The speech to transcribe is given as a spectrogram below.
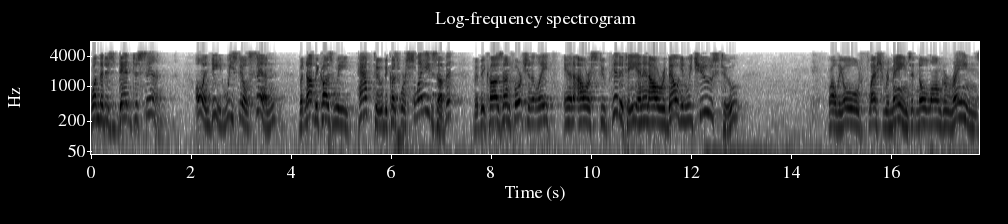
one that is dead to sin. Oh, indeed, we still sin, but not because we have to, because we're slaves of it. but because, unfortunately, in our stupidity and in our rebellion, we choose to. While the old flesh remains, it no longer reigns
